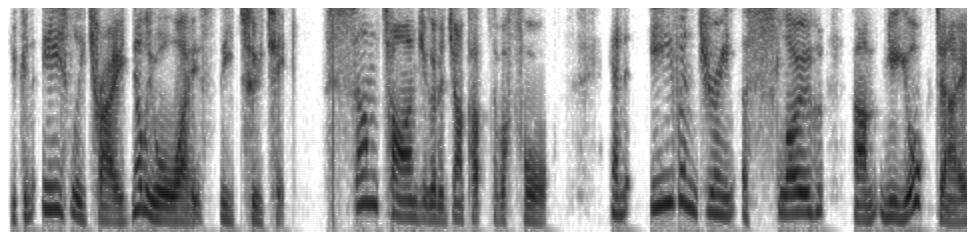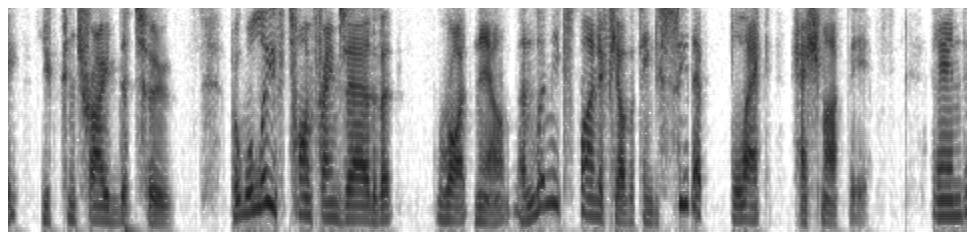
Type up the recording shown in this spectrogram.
you can easily trade, nearly always, the two tick sometimes you've got to jump up to the four. And even during a slow um, New York day, you can trade the two. But we'll leave timeframes out of it right now. And let me explain a few other things. See that black hash mark there? And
